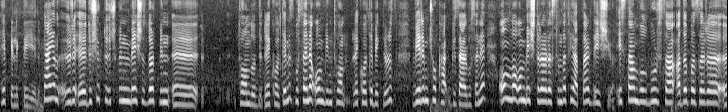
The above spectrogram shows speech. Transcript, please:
hep birlikte yiyelim. Geçen yıl e, düşüktü 3500-4000 e, tonlu rekoltemiz. Bu sene 10 bin ton rekolte bekliyoruz. Verim çok güzel bu sene. 10 ile 15 lira arasında fiyatlar değişiyor. İstanbul, Bursa, Adapazarı, e,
